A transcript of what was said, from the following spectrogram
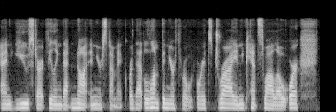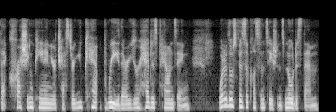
And you start feeling that knot in your stomach or that lump in your throat or it's dry and you can't swallow or that crushing pain in your chest or you can't breathe or your head is pounding. What are those physical sensations? Notice them.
